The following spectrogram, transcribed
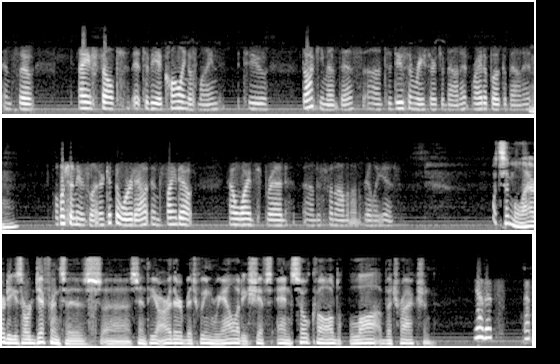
and so I felt it to be a calling of mine to document this, uh, to do some research about it, write a book about it, Mm-hmm. publish a newsletter, get the word out, and find out how widespread uh, this phenomenon really is. What similarities or differences, uh, Cynthia, are there between reality shifts and so-called law of attraction? Yeah, that's that's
